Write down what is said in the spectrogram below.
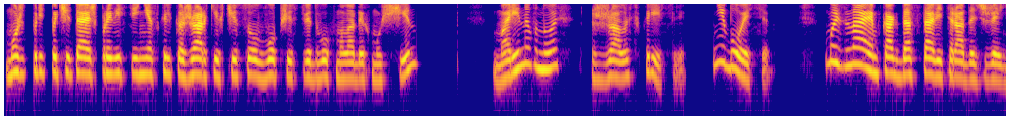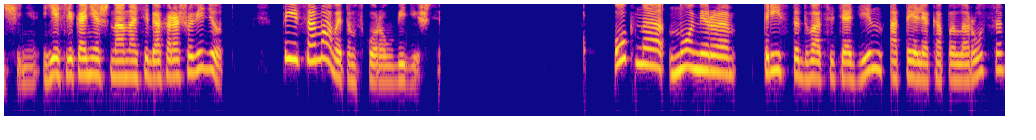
Может, предпочитаешь провести несколько жарких часов в обществе двух молодых мужчин? Марина вновь сжалась в кресле. Не бойся. Мы знаем, как доставить радость женщине, если, конечно, она себя хорошо ведет. Ты и сама в этом скоро убедишься. Окна номера 321 отеля Капелла Росса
